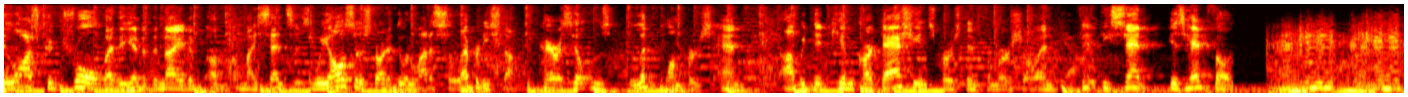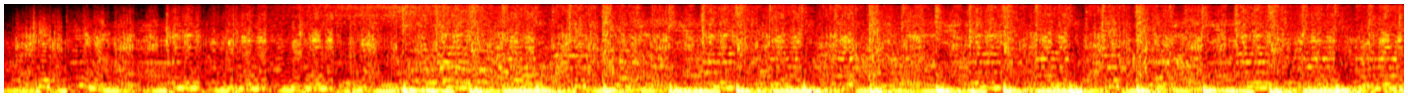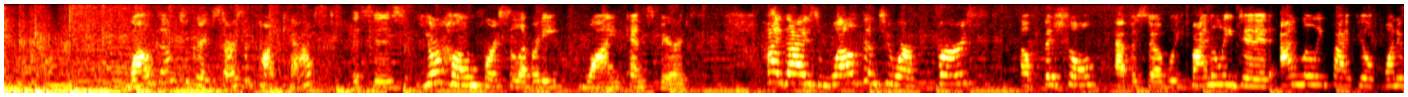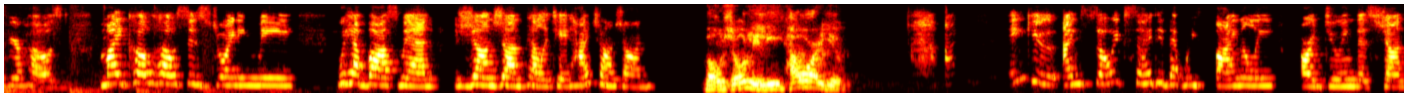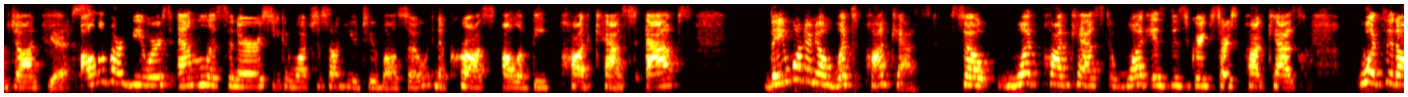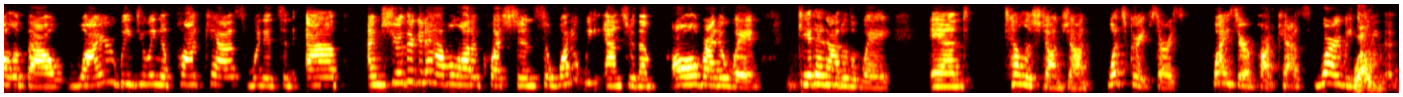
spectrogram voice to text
I lost control by the end of the night of, of, of, my senses. We also started doing a lot of celebrity stuff. Paris Hilton's lip plumpers, and uh, we did Kim Kardashian's first infomercial, and 50 Cent his headphones. Welcome to Grape Stars, the podcast. This is your home for celebrity wine and spirits. Hi, guys. Welcome to our first official episode. We finally did it. I'm Lily Fifield, one of your hosts. My co host is joining me. We have boss man Jean Jean Pelletier. Hi, Jean Jean. Bonjour, Lily. How are you? I'm good. Thank you. I'm so excited that we finally are doing this, John John. Yes. All of our viewers and listeners, you can watch this on YouTube also and across all of the podcast apps. They want to know what's podcast. So, what podcast? What is this Grape Stars podcast? What's it all about? Why are we doing a podcast when it's an app? I'm sure they're going to have a lot of questions. So, why don't we answer them all right away? Get it out of the way and tell us, John John, what's Grape Stars? Why is there a podcast? Why are we well, doing this?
